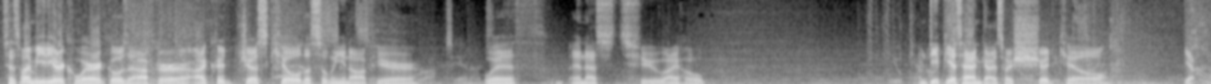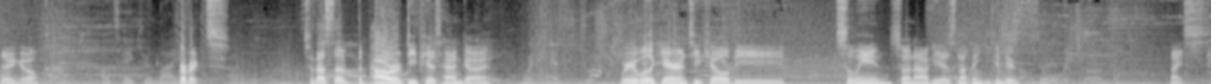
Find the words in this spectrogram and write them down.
Since my Meteor Kawerik goes after, I could just kill the Celine off here with an S2, I hope. I'm DPS hand guy, so I should kill. Yep, there you go. Perfect. So that's the, the power of DPS hand guy. We're able to guarantee kill the Celine, so now he has nothing he can do. Nice.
